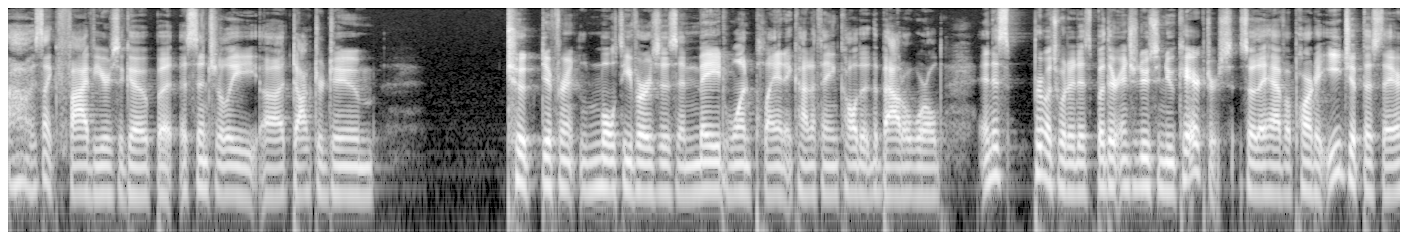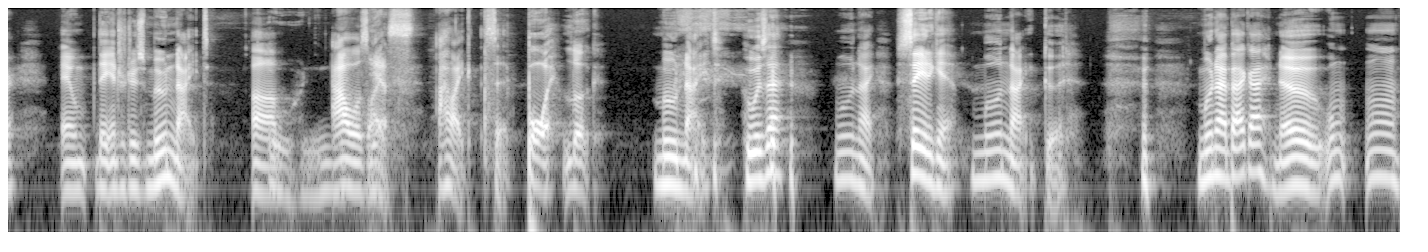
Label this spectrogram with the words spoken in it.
oh it's like five years ago but essentially uh dr doom took different multiverses and made one planet kind of thing called it the battle world and it's pretty much what it is but they're introducing new characters so they have a part of egypt that's there and they introduce moon knight um Ooh, I was like, yes. I like said, boy, look, Moon Knight. Who is that? Moon Knight. Say it again. Moon Knight. Good. Moon Knight bad guy? No. Mm, mm,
